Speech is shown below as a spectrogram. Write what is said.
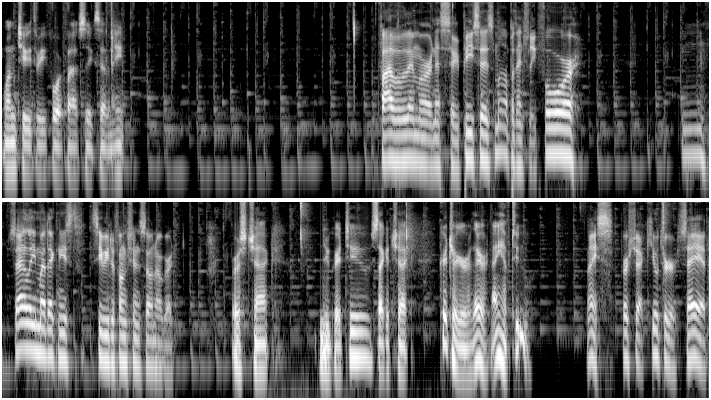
One, two, three, four, five, six, seven, eight. Five of them are necessary pieces. Well, potentially four. Mm, sadly, my deck needs CV to function, so no guard. First check, new grade two. Second check, crit trigger. There, now you have two. Nice. First check, heal trigger. Sad.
